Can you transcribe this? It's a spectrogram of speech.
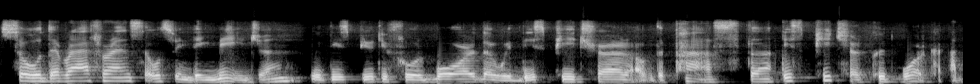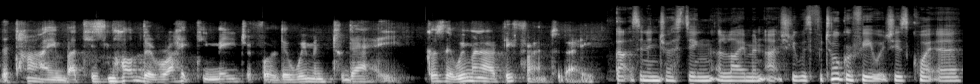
So the reference also in the image uh, with this beautiful board, with this picture of the past, this picture could work at the time, but it's not the right image for the women today because the women are different today. That's an interesting alignment actually with photography, which is quite a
